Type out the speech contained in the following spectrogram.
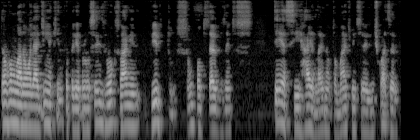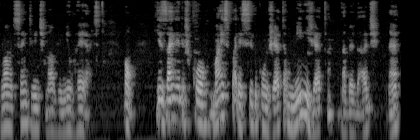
Então vamos lá dar uma olhadinha aqui no que eu peguei para vocês. Volkswagen Virtus 1.0 200 TSI Highline automático 23 24 0 km 129 mil reais. Bom, design ele ficou mais parecido com o Jetta, um mini Jetta, na verdade, né?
